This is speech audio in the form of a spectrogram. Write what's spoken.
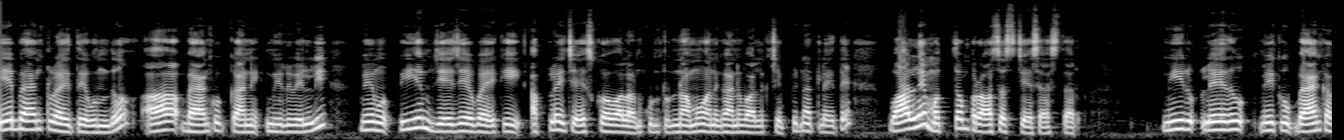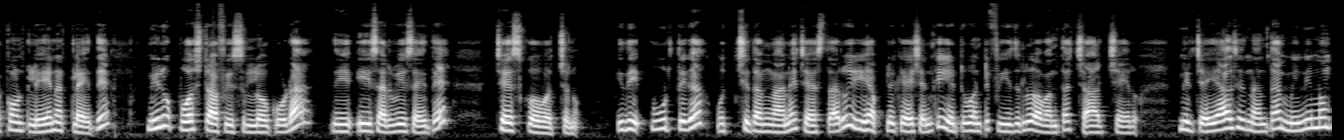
ఏ బ్యాంకులో అయితే ఉందో ఆ బ్యాంకుకు కానీ మీరు వెళ్ళి మేము పిఎంజేజేవైకి అప్లై చేసుకోవాలనుకుంటున్నాము అని కానీ వాళ్ళకి చెప్పినట్లయితే వాళ్ళే మొత్తం ప్రాసెస్ చేసేస్తారు. మీరు లేదు మీకు బ్యాంక్ అకౌంట్ లేనట్లయితే మీరు పోస్ట్ ఆఫీసుల్లో కూడా ఈ- సర్వీస్ అయితే చేసుకోవచ్చును. ఇది పూర్తిగా ఉచితంగానే చేస్తారు. ఈ అప్లికేషన్కి ఎటువంటి ఫీజులు అవంతా ఛార్జ్ చేయరు. మీరు చేయాల్సిందంతా మినిమం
